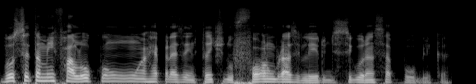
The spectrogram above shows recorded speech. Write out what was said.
Você também falou com uma representante do Fórum Brasileiro de Segurança Pública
